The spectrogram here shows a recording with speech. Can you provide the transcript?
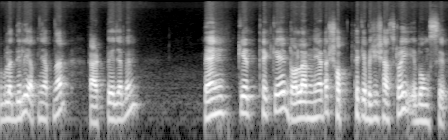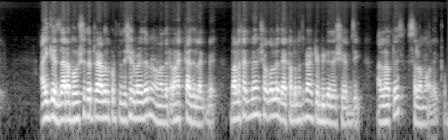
ওগুলো দিলেই আপনি আপনার কার্ড পেয়ে যাবেন। ব্যাংকের থেকে ডলার নেওয়াটা সব থেকে বেশি সাশ্রয়ী এবং সেফ আই গেস যারা ভবিষ্যতে ট্রাভেল করতে দেশের বাইরে যাবেন, ওনাদের অনেক কাজে লাগবে। ভালো থাকবেন সকলে দেখাবেন নতুন একটা ভিডিও দেশে অবধি। আল্লাহ হাফেজ সালামু আলাইকুম।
